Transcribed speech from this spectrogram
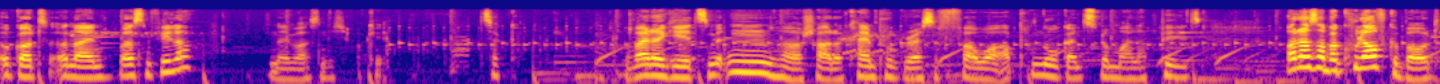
oh Gott, oh nein. War das ein Fehler? Nein, war es nicht. Okay. Zack. Weiter geht's mit einem, oh, schade, kein Progressive Power-Up, nur ganz normaler Pilz. Oh, das ist aber cool aufgebaut.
